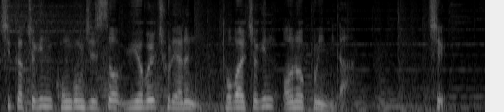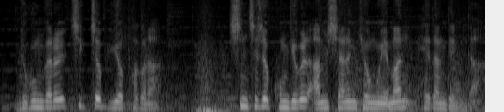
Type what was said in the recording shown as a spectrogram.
즉각적인 공공질서 위협을 초래하는 도발적인 언어뿐입니다. 즉, 누군가를 직접 위협하거나 신체적 공격을 암시하는 경우에만 해당됩니다.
